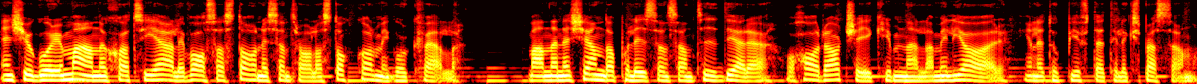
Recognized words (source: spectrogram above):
En 20-årig man sköts ihjäl i Vasastan i centrala Stockholm igår kväll. Mannen är känd av polisen sedan tidigare och har rört sig i kriminella miljöer enligt uppgifter till Expressen.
